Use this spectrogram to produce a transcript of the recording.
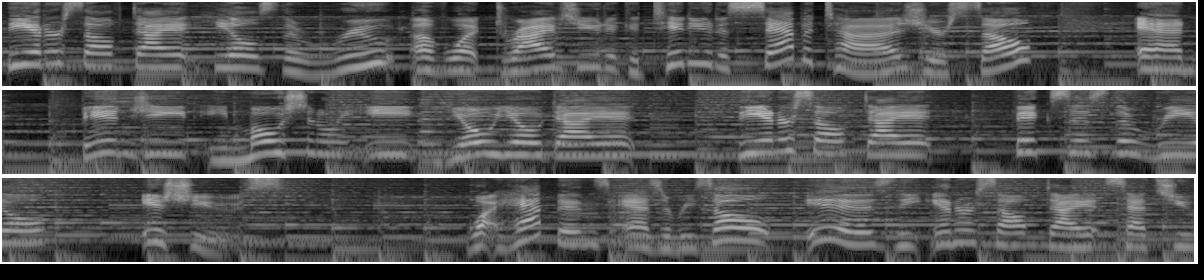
The Inner Self Diet heals the root of what drives you to continue to sabotage yourself and binge eat, emotionally eat, yo yo diet. The inner self diet fixes the real issues. What happens as a result is the inner self diet sets you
